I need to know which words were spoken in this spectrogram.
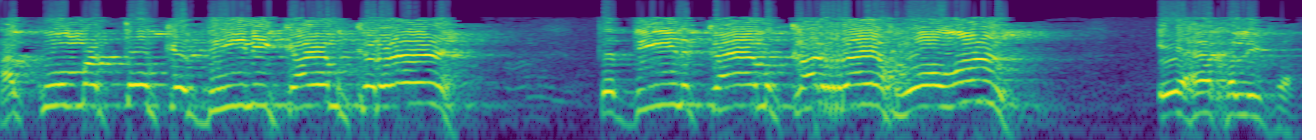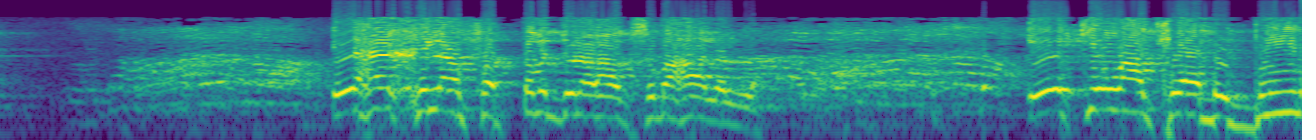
حکومتوں کے دین ہی قائم کر رہے ہیں تو دین قائم کر رہے ہو یہ ہے خلیفہ۔ یہ ہے خلافت، توجہ سبحان اللہ۔ یہ کیوں آخیا بھی دین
